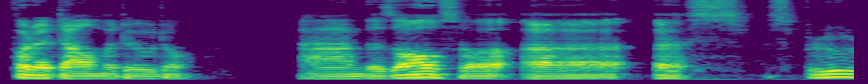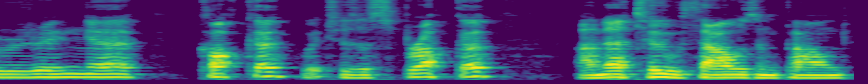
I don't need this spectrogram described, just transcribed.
for a Dalmadoodle. And there's also uh, a, a Springer Cocker, which is a Sprocker, and they're two thousand pound.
